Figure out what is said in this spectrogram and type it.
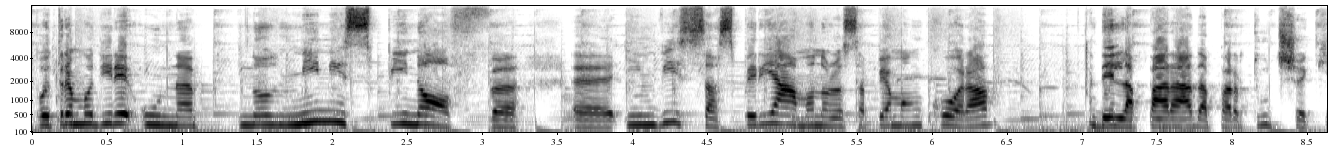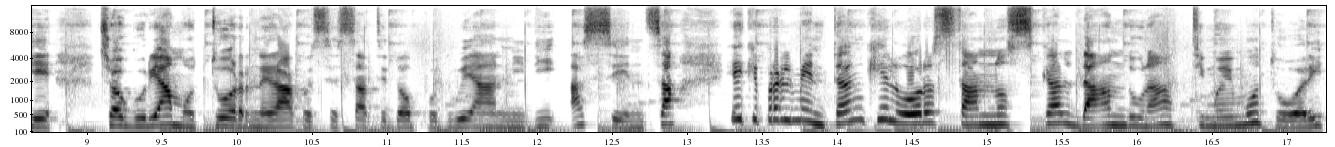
potremmo dire un, un mini spin-off eh, in vista, speriamo, non lo sappiamo ancora, della Parada Partucce che ci auguriamo tornerà quest'estate dopo due anni di assenza e che probabilmente anche loro stanno scaldando un attimo i motori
